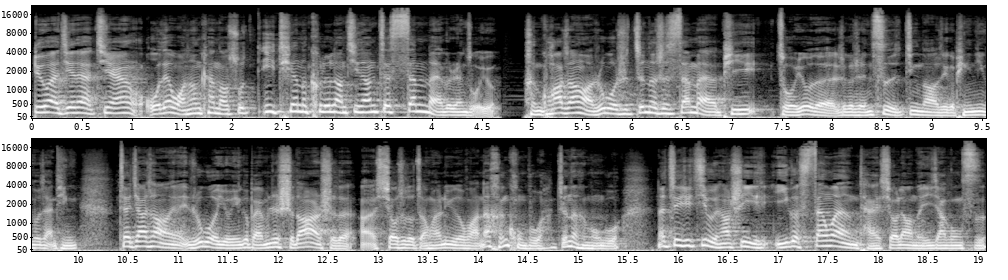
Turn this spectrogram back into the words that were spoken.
对外接待，既然我在网上看到说一天的客流量竟然在三百个人左右。很夸张啊！如果是真的是三百批左右的这个人次进到这个平行进口展厅，再加上如果有一个百分之十到二十的啊销售的转换率的话，那很恐怖啊，真的很恐怖。那这就基本上是一一个三万台销量的一家公司，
